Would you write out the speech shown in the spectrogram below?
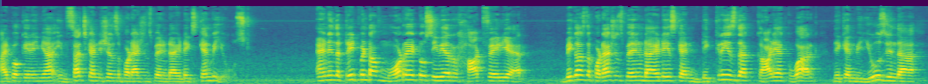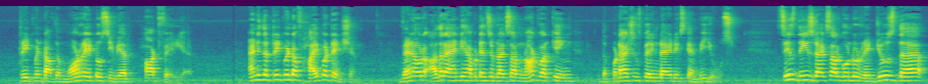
hypokalemia. In such conditions, potassium sparing diuretics can be used. And in the treatment of moderate to severe heart failure, because the potassium sparing diuretics can decrease the cardiac work, they can be used in the treatment of the moderate to severe heart failure. And in the treatment of hypertension, whenever other antihypertensive drugs are not working, the potassium sparing diuretics can be used. Since these drugs are going to reduce the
